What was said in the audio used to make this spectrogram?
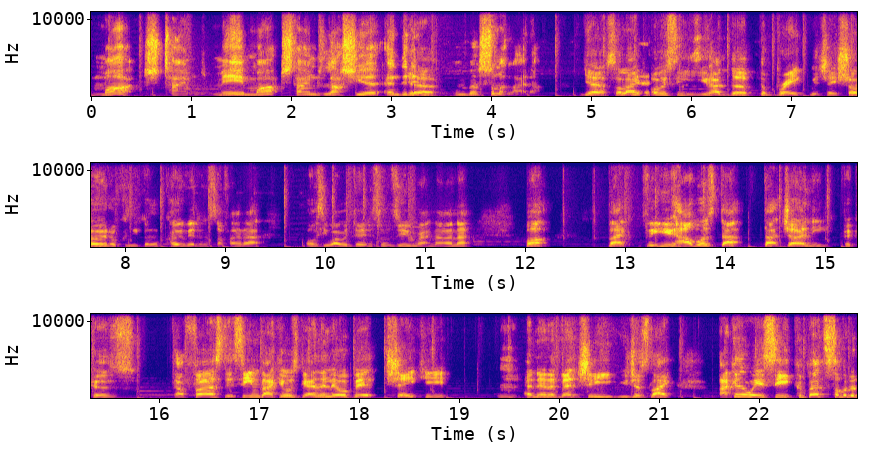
March times, May, March times last year. Ended Yeah. in November, something like that. Yeah. So like Yeah. obviously you had the the break which they showed because because of COVID and stuff like that. Obviously why we're doing this on Zoom right now and that. But like for you, how was that that journey? Because at first it seemed like it was getting a little bit shaky, Mm. and then eventually you just like I can always see compared to some of the.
